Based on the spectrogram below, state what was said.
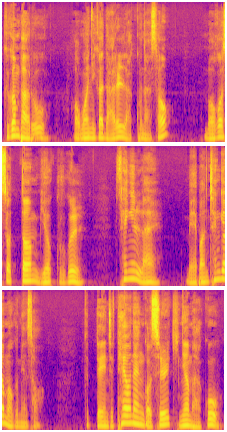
그건 바로 어머니가 나를 낳고 나서 먹었었던 미역국을 생일날 매번 챙겨 먹으면서 그때 이제 태어난 것을 기념하고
